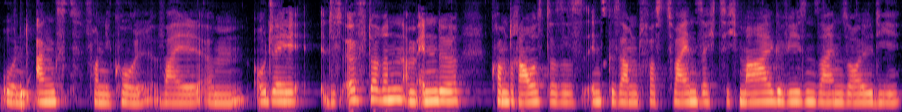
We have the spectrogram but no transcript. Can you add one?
und Angst von Nicole, weil ähm, OJ des Öfteren am Ende kommt raus, dass es insgesamt fast 62 Mal gewesen sein soll, die,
